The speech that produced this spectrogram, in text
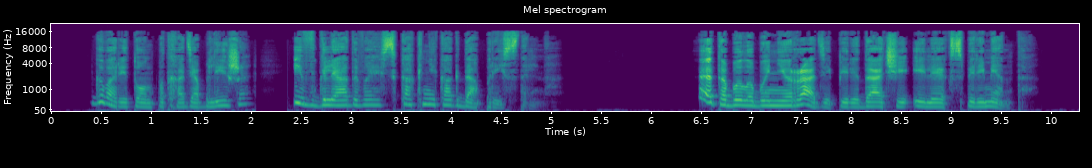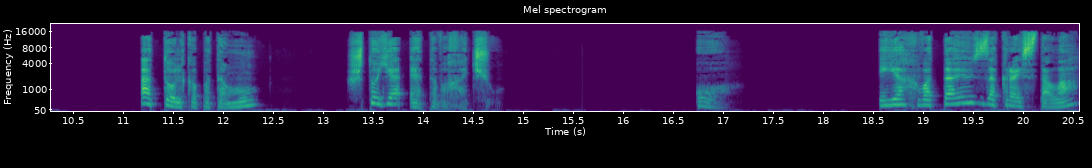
— говорит он, подходя ближе и вглядываясь как никогда пристально. Это было бы не ради передачи или эксперимента, а только потому, что я этого хочу. О! Я хватаюсь за край стола,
